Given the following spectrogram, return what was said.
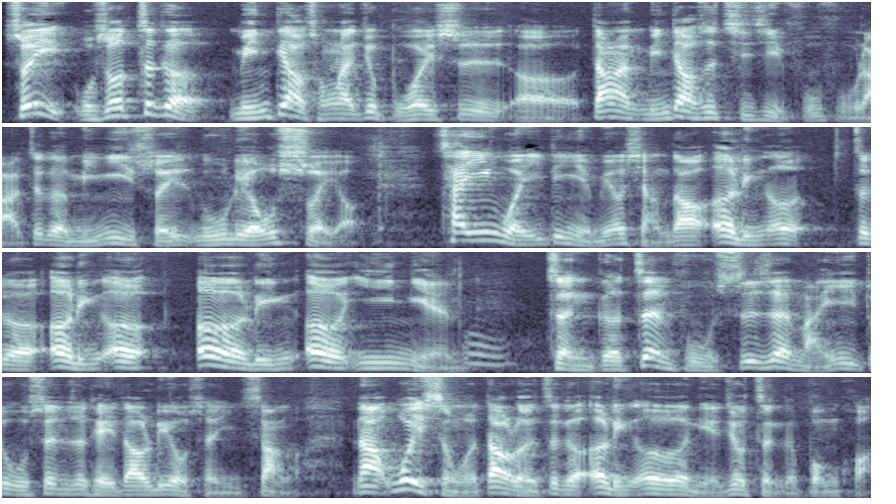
所以我说这个民调从来就不会是呃，当然民调是起起伏伏啦，这个民意随如流水哦。蔡英文一定也没有想到二零二。这个二零二二零二一年，整个政府施政满意度甚至可以到六成以上了。那为什么到了这个二零二二年就整个崩垮？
